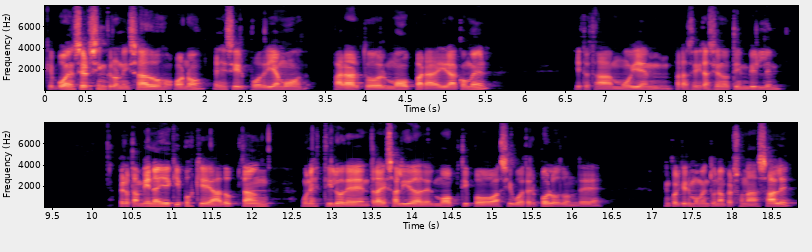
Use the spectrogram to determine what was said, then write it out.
que pueden ser sincronizados o no, es decir, podríamos parar todo el mob para ir a comer. Y esto está muy bien para seguir haciendo team building. Pero también hay equipos que adoptan un estilo de entrada y salida del mob tipo así waterpolo, donde en cualquier momento una persona sale,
